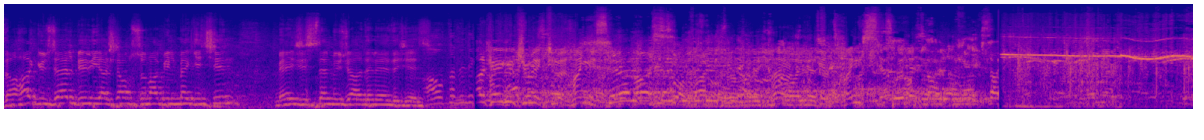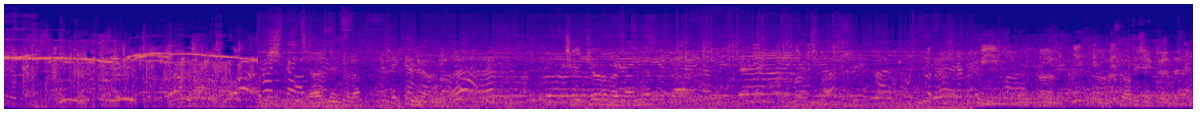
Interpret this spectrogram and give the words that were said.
daha güzel bir yaşam sunabilmek için mecliste mücadele edeceğiz. Arkaya geç. Kime kime? Hangisi? Hangisi? Hangisi? Çekiyorum efendim. Çok teşekkür ederim.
